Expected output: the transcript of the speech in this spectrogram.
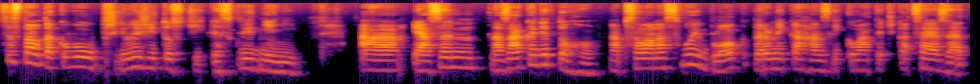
se stal takovou příležitostí ke sklidnění a já jsem na základě toho napsala na svůj blog veronikahanzlíková.cz eh,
